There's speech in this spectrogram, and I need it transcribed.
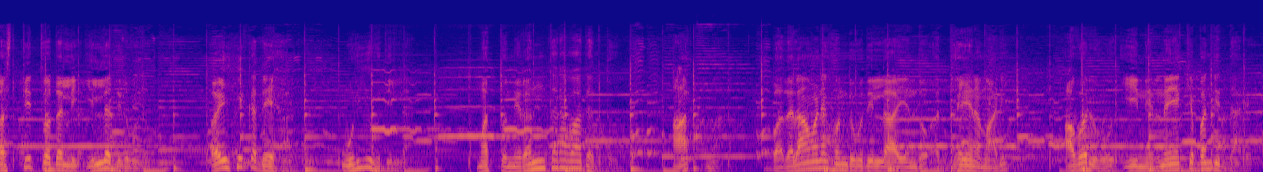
ಅಸ್ತಿತ್ವದಲ್ಲಿ ಇಲ್ಲದಿರುವುದು, ಐಹಿಕ ದೇಹ ಉಳಿಯುವುದಿಲ್ಲ ಮತ್ತು ನಿರಂತರವಾದದ್ದು, ಆತ್ಮ ಬದಲಾವಣೆ ಹೊಂದುವುದಿಲ್ಲ ಎಂದು ಅಧ್ಯಯನ ಮಾಡಿ ಅವರು ಈ ನಿರ್ಣಯಕ್ಕೆ ಬಂದಿದ್ದಾರೆ.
